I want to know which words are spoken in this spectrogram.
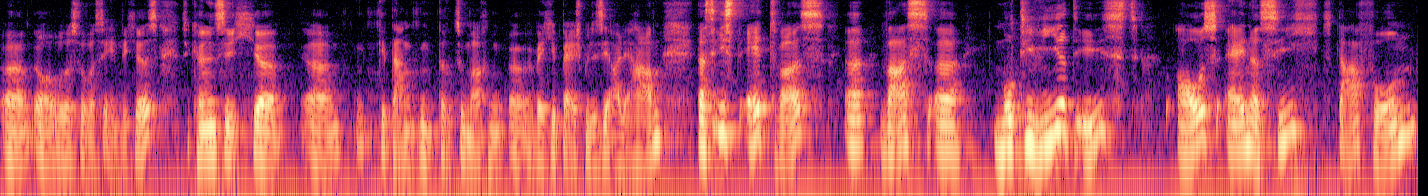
oder sowas ähnliches. Sie können sich Gedanken dazu machen, welche Beispiele Sie alle haben. Das ist etwas, was motiviert ist aus einer Sicht davon,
